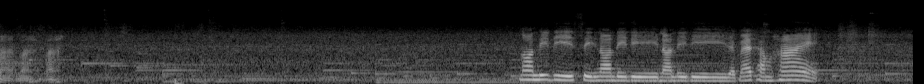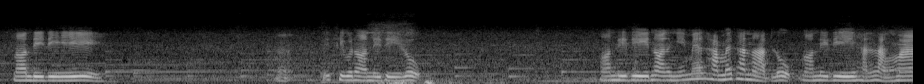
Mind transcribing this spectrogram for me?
มามามามา นอนดีๆสิ นอนดีๆ นอนดีๆ เดี๋ยวแม่ทำให้ นอนดีๆอะพี่ทิวนอนดีๆ ลูก นอนดีๆ นอนอย่างนี้แม่ทำไม่ถนัดลูก นอนดีๆ หันหลังมา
